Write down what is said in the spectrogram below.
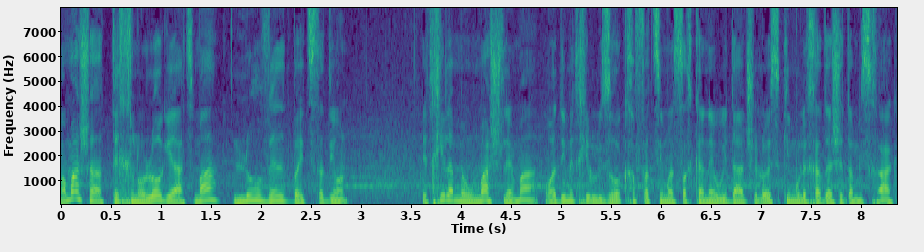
ממש הטכנולוגיה עצמה, לא עובדת באצטדיון. התחילה מהומה שלמה, אוהדים התחילו לזרוק חפצים על שחקני ווידד שלא הסכימו לחדש את המשחק,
